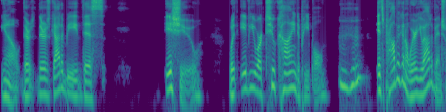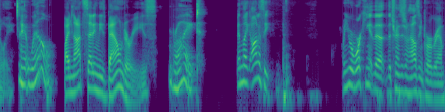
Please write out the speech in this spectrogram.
you know, there's there's got to be this issue with if you are too kind to people, hmm it's probably going to wear you out eventually It will. by not setting these boundaries. Right. And like honestly, when you were working at the the transitional housing program,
